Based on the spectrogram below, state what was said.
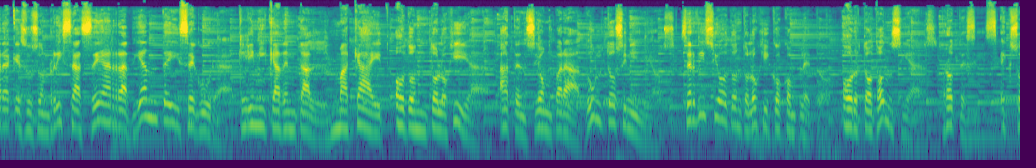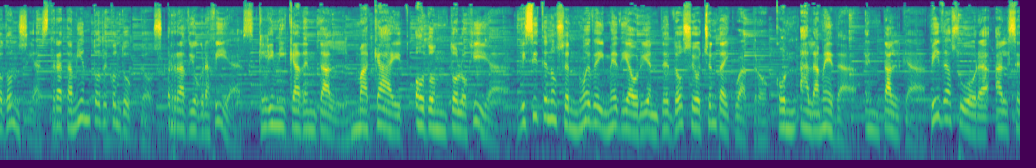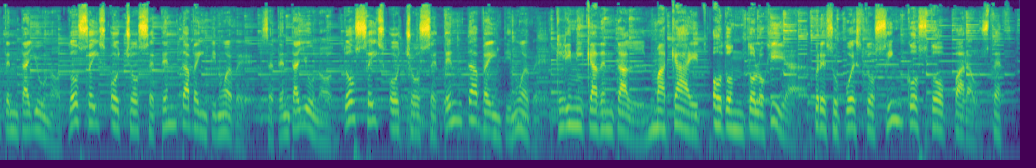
para que su sonrisa sea radiante y segura. Clínica Dental Macait Odontología. Atención para adultos y niños. Servicio odontológico completo. Ortodoncias, prótesis, exodoncias, tratamiento de conductos, radiografías. Clínica Dental Macait Odontología. Visítenos en 9 y media Oriente 1284 con Alameda, en Talca. Pida su hora al 71 268 7029. 71 268 7029. Clínica Dental Macait Odontología. Presupuesto sin costo para usted.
